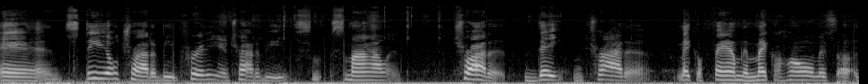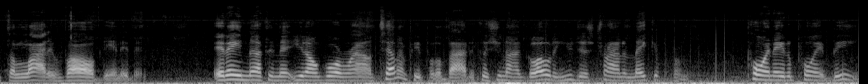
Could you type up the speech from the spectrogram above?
and still try to be pretty and try to be smiling, try to date and try to make a family, make a home, it's a, it's a lot involved in it. It ain't nothing that you don't go around telling people about it because you're not gloating. You're just trying to make it from point A to point B.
